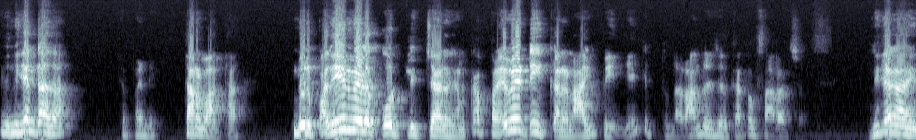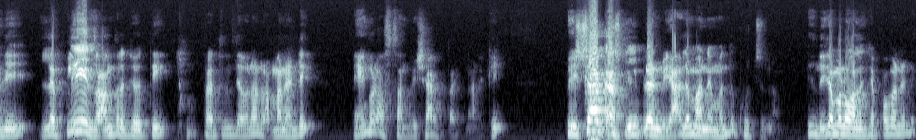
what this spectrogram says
ఇది నిజం కాదా? చెప్పండి. తర్వాత మీరు పదిహేను వేల కోట్లు ఇచ్చారు కనుక ప్రైవేటీకరణ ఆగిపోయింది అని చెప్తున్నారు ఆంధ్రజ్యోతి కథ సారాంశం. నిజంగా ఇది? లే ప్లీజ్ ఆంధ్రజ్యోతి ప్రతినిధి ఎవరైనా రమ్మనండి. నేను కూడా వస్తాను విశాఖపట్నానికి. విశాఖ స్టీల్ ప్లాంట్ యాజమాన్యం మంది కూర్చున్నాం. ఇది నిజమని వాళ్ళని చెప్పమనండి.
